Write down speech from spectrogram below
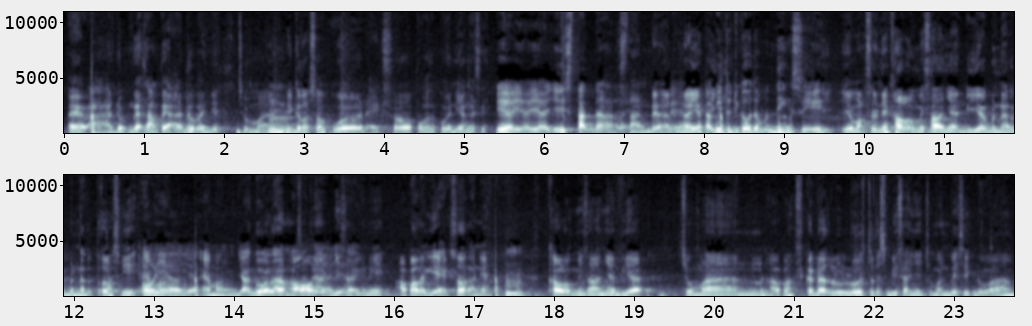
eh Adobe nggak sampai Adobe aja cuman Microsoft Word Excel PowerPoint ya nggak sih Iya, iya, iya. Jadi standar lah ya. standar Iya. nah yang Tapi itu juga udah mending sih. Ya maksudnya kalau misalnya dia benar-benar pro sih Oh, emang iya, iya. emang jago lah maksudnya iya, bisa ini apalagi Excel kan ya. Mm-mm. Kalau misalnya dia cuman apa sekedar lulus terus bisanya cuman basic doang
